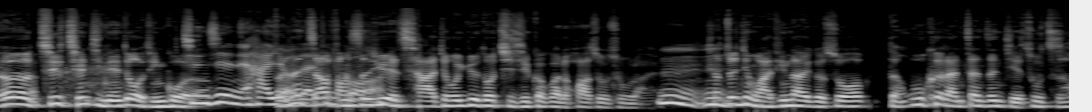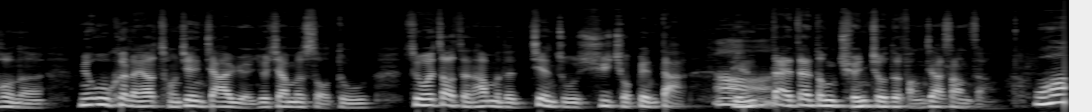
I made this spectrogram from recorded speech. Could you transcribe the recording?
呃，其实前几年都有听过了。前几年还有。反正只要房市越差，就会越多奇奇怪怪的话术出来。嗯。像最近我还听到一个说，等乌克兰战争结束之后呢，因为乌克兰要重建家园，尤其他们首都，所以会造成他们的建筑需求变大，连带带动全球的房价。上涨哇！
